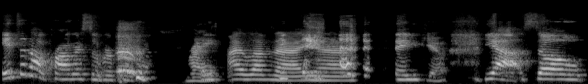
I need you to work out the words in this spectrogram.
It's about progress over perfection, right? I love that. Yeah. Thank you. Yeah. So,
